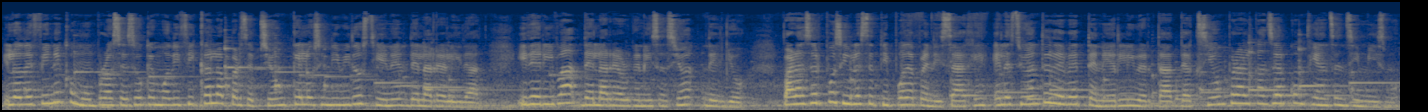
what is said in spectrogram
y lo define como un proceso que modifica la percepción que los individuos tienen de la realidad y deriva de la reorganización del yo. Para hacer posible este tipo de aprendizaje, el estudiante debe tener libertad de acción para alcanzar confianza en sí mismo.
